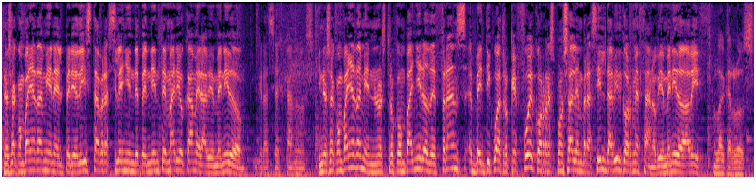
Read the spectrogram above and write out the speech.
Nos acompaña también el periodista brasileño independiente Mario Cámara. Bienvenido. Gracias, Carlos. Y nos acompaña también nuestro compañero de France 24, que fue corresponsal en Brasil, David Gormezano. Bienvenido, David. Hola, Carlos.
